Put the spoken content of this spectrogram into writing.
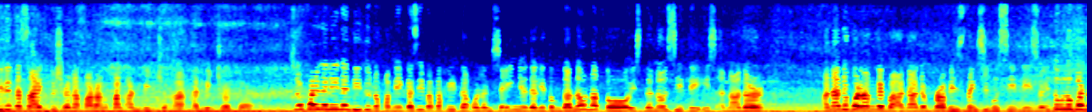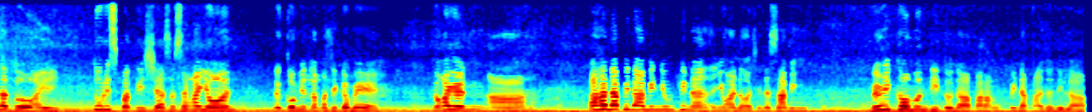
sinit aside ko siya na parang pang-adventure ah, adventure ko. So, finally, nandito na kami kasi papakita ko lang sa inyo dahil itong Danau na to is Danau City is another another barangay ba, another province ng Cebu City. So, itong lugar na to ay tourist din siya. So, sa ngayon, nag-commute lang kasi kami. So, ngayon, ah, hahanapin namin yung, pina, yung ano, sinasabing very common dito na parang pinakaano nila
